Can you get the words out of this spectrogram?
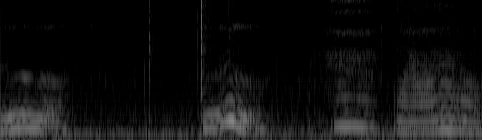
Ooh. Ooh. wow.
